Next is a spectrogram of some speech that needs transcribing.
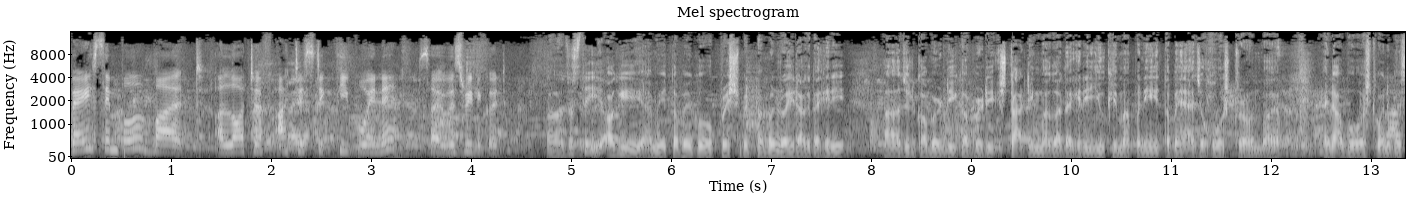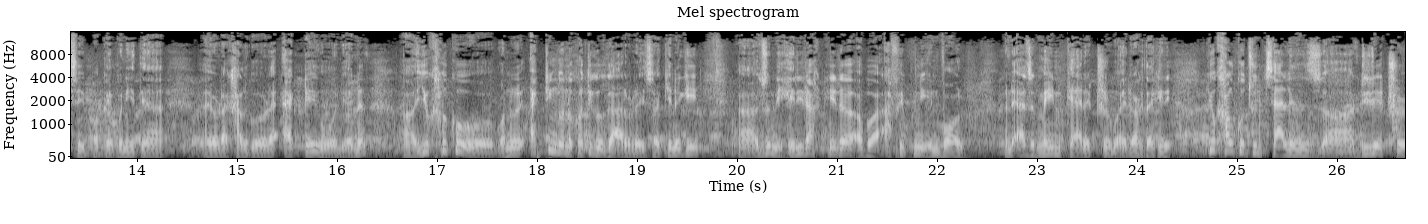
Very simple, but a lot of artistic people in it. So it was really good. जस्तै अघि हामी तपाईँको प्रेस मिटमा पनि रहिराख्दाखेरि जुन कबड्डी कबड्डी स्टार्टिङमा गर्दाखेरि युकेमा पनि तपाईँ एज अ होस्ट रहनुभयो। होइन अब होस्ट भनेपछि पक्कै पनि त्यहाँ एउटा खालको एउटा एक्टै हो नि होइन? यो खालको भनौँ एक्टिङ गर्न कतिको गाह्रो रहेछ? किनकि जुन हेरिराख्ने र अब आफै पनि इन्भल्भ होइन एज अ मेन क्यारेक्टर भइराख्दाखेरि यो खालको जुन च्यालेन्ज डिरेक्टर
